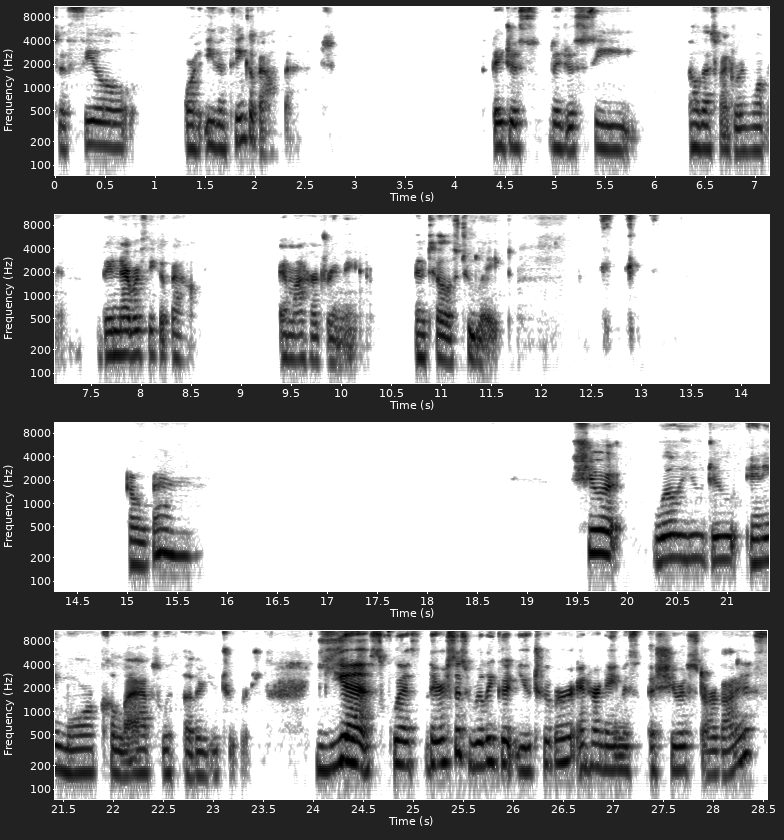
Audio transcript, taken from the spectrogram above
to feel or even think about that. They just they just see, oh, that's my dream woman. They never think about, am I her dream man? Until it's too late. Oh, okay. Sure, will you do any more collabs with other YouTubers? Yes, with there's this really good YouTuber, and her name is Ashira Star Goddess.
